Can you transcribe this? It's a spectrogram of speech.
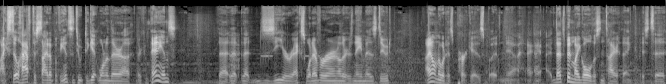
I still have to side up with the Institute to get one of their uh, their companions. That, that that Z or X, whatever or another his name is, dude. I don't know what his perk is, but yeah, I, I, that's been my goal this entire thing, is to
